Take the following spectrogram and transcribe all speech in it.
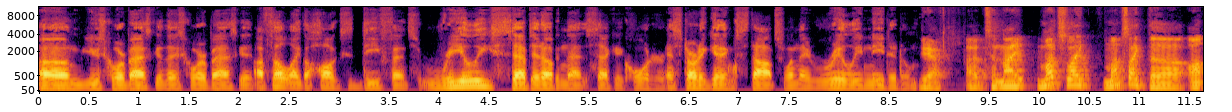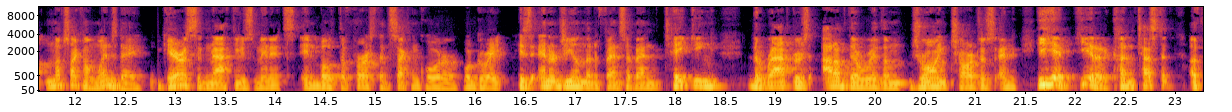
Um, you score a basket, they score a basket. I felt like the Hawks defense really stepped it up in that second quarter and started getting stops when they really needed them. Yeah, uh, tonight, much like much like the uh, much like on Wednesday, Garrison Matthews minutes in both the first and second quarter were great. His energy on the defensive end, taking the Raptors out of their rhythm, drawing charges, and he hit he had a contested a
